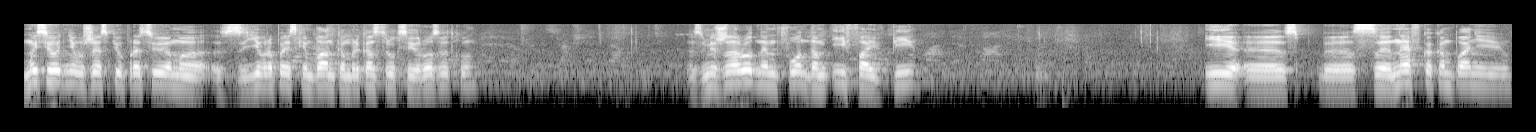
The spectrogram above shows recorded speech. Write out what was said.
Ми сьогодні вже співпрацюємо з Європейським банком реконструкції і розвитку, з міжнародним фондом E5P і е, е, з Нефко компанією.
